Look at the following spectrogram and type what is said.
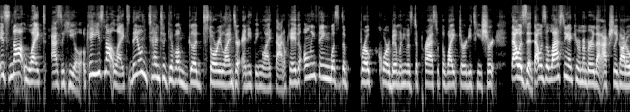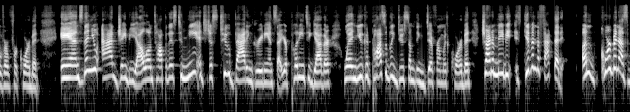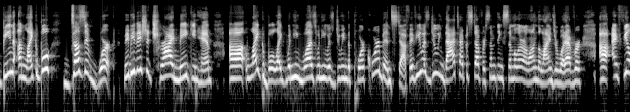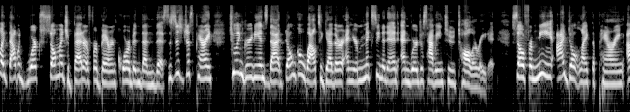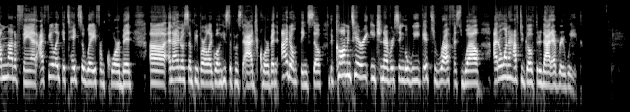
is not liked as a heel. Okay. He's not liked. They don't tend to give him good storylines or anything like that. Okay. The only thing was the broke Corbin when he was depressed with the white dirty t-shirt. That was it. That was the last thing I can remember that actually got over for Corbin. And then you add JBL on top of this. To me, it's just two bad ingredients that you're putting together when you could possibly do something different with Corbin. Try to maybe, given the fact that un- Corbin as being unlikable doesn't work. Maybe they should try making him uh likable, like when he was when he was doing the poor Corbin stuff. If he was doing that type of stuff or something similar along the lines or whatever, uh, I feel like that would work so much better for Baron Corbin than this. This is just pairing two ingredients that don't go well together, and you're mixing it in, and we're just having to tolerate it. So for me, I don't like the pairing. I'm not a fan. I feel like it takes away from Corbin. Uh, and I know some people are like, well, he's supposed to add to Corbin. I don't think so. The commentary each and every single week, it's rough as well. I don't want to have to go through that every week.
